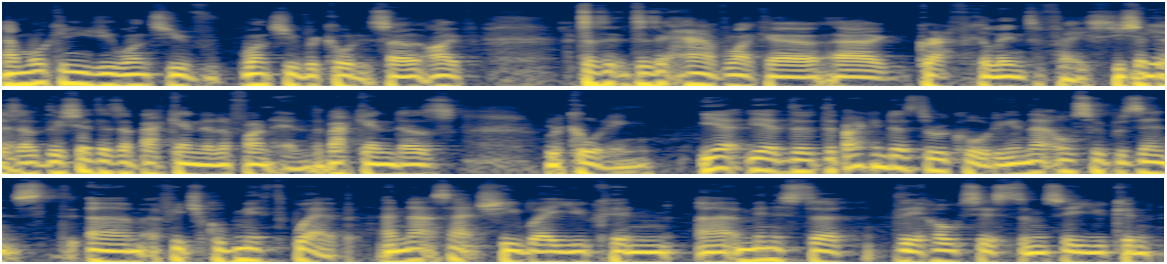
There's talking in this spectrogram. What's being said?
And what can you do once you've once you've recorded? So I've does it does it have like a, a graphical interface? You said there's a, they said there's a back end and a front end. The back end does recording. Yeah, yeah. The, the back end does the recording, and that also presents um, a feature called Myth Web, and that's actually where you can uh, administer the whole system, so you can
